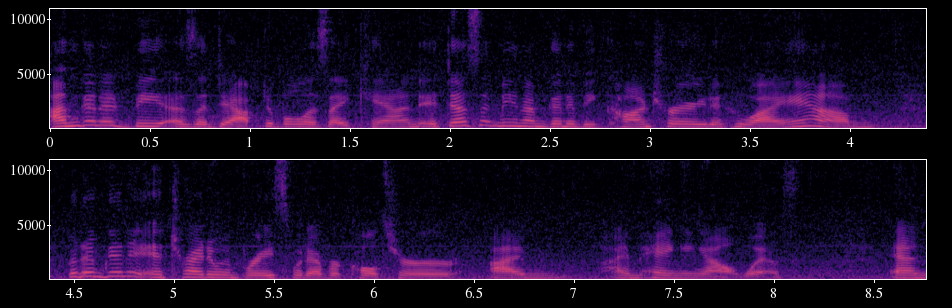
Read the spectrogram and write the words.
I'm going to be as adaptable as I can. It doesn't mean I'm going to be contrary to who I am, but I'm going to try to embrace whatever culture I'm, I'm hanging out with and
